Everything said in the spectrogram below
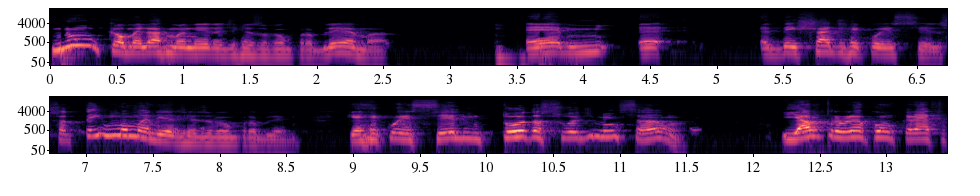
Nunca a melhor maneira de resolver um problema é, é, é deixar de reconhecê-lo. Só tem uma maneira de resolver um problema, que é reconhecê-lo em toda a sua dimensão. E há um problema concreto.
